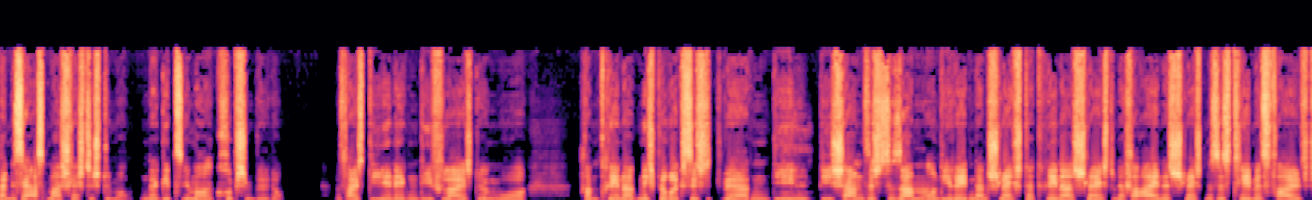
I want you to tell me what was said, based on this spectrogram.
dann ist ja erstmal schlechte Stimmung. Und da gibt's immer Krüppchenbildung. Das heißt, diejenigen, die vielleicht irgendwo vom Trainer nicht berücksichtigt werden, die, mhm. die scharen sich zusammen und die reden dann schlecht, der Trainer ist schlecht und der Verein ist schlecht und das System ist falsch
